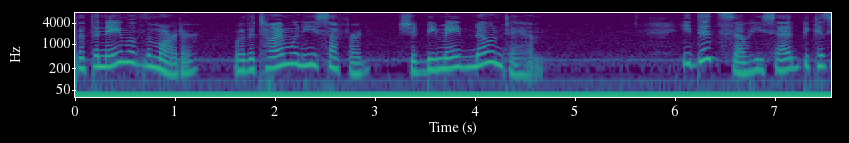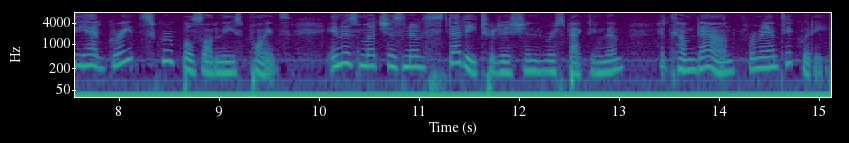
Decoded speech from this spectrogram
that the name of the martyr, or the time when he suffered, should be made known to him. He did so, he said, because he had great scruples on these points, inasmuch as no steady tradition respecting them had come down from antiquity.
